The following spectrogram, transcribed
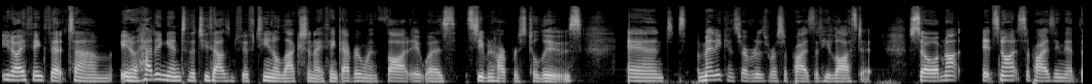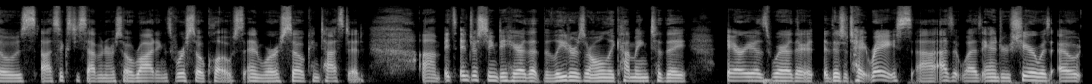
you know, I think that, um, you know, heading into the 2015 election, I think everyone thought it was Stephen Harper's to lose. And many conservatives were surprised that he lost it. So I'm not it's not surprising that those uh, 67 or so ridings were so close and were so contested. Um, it's interesting to hear that the leaders are only coming to the areas where there, there's a tight race, uh, as it was. Andrew Scheer was out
